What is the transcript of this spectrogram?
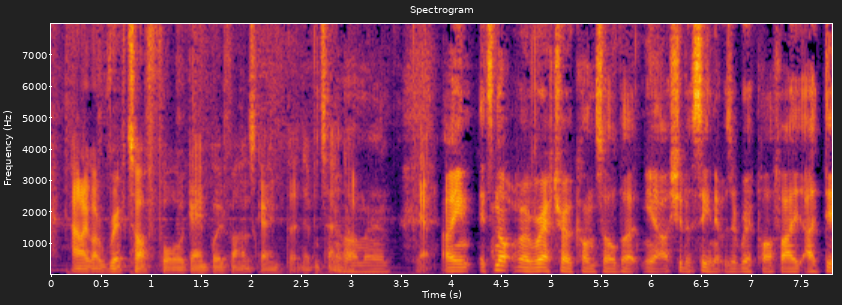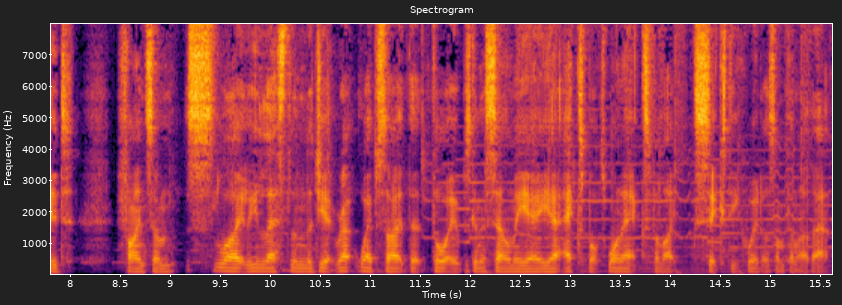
and I got ripped off for a Game Boy Advance game that never turned Oh up. Oh man. Yeah. I mean, it's not a retro console, but yeah, I should have seen it was a rip off. I, I did find some slightly less than legit re- website that thought it was going to sell me a uh, Xbox One X for like 60 quid or something like that.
